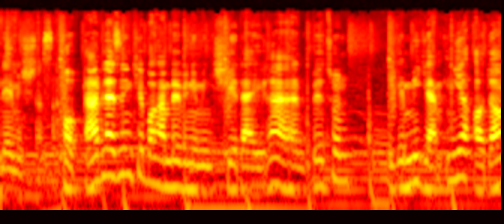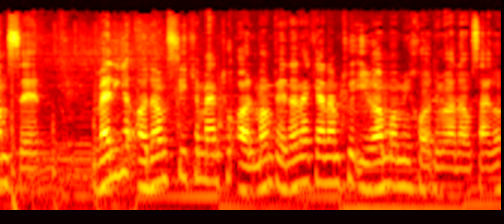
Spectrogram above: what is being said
نمی‌شناسن. خب قبل از اینکه با هم ببینیم این چیه دقیقا بهتون دیگه میگم این یه آدامسه ولی یه آدامسی که من تو آلمان پیدا نکردم تو ایران ما میخوردیم آدامس رو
